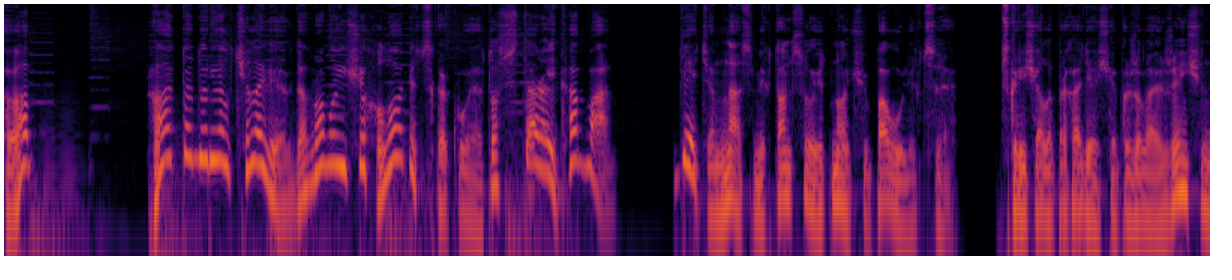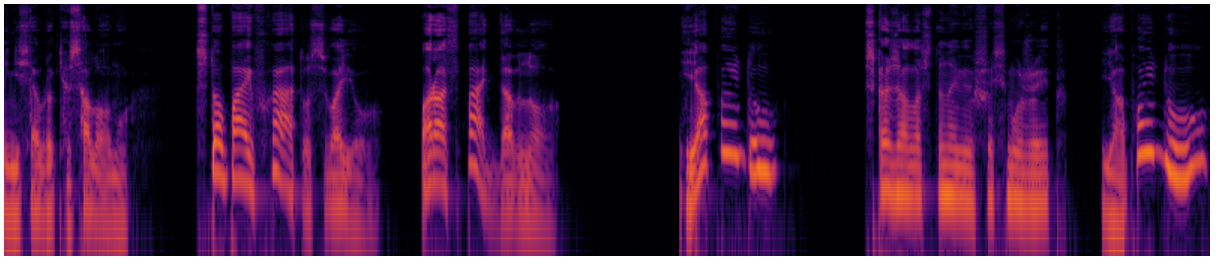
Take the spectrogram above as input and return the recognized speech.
гоп. А то дурел человек, давно бы еще хлопец какой, а то старый кабан. Детям насмех танцует ночью по улице, — вскричала проходящая пожилая женщина, неся в руке солому. «Ступай в хату свою, пора спать давно». «Я пойду», — сказал, остановившись мужик. «Я пойду.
